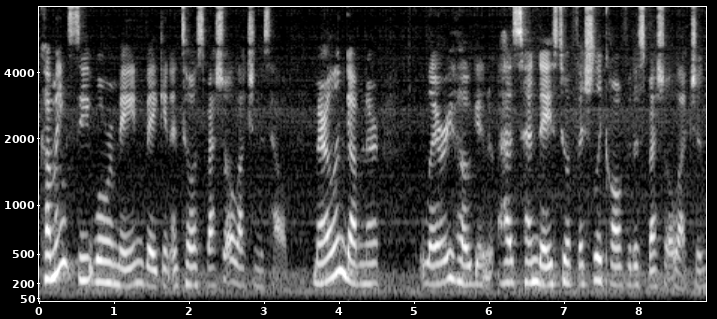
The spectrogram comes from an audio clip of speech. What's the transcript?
Cummings' seat will remain vacant until a special election is held. Maryland Governor Larry Hogan has 10 days to officially call for the special election,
